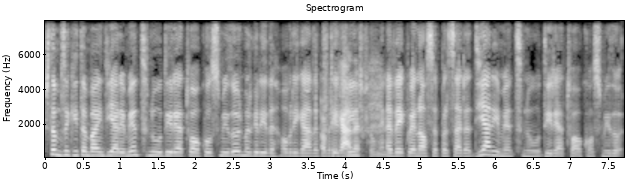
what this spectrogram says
Estamos aqui também diariamente no Direto ao Consumidor. Margarida, obrigada por obrigada, ter vindo. Filomena. A DECO é nossa parceira diariamente no Direto ao Consumidor.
